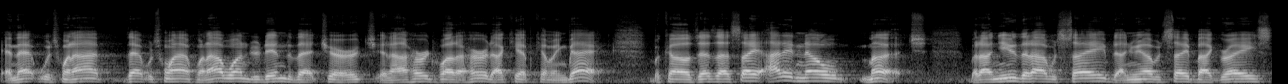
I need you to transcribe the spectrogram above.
And that was when I that was why when I wandered into that church and I heard what I heard, I kept coming back. Because as I say, I didn't know much, but I knew that I was saved. I knew I was saved by grace,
